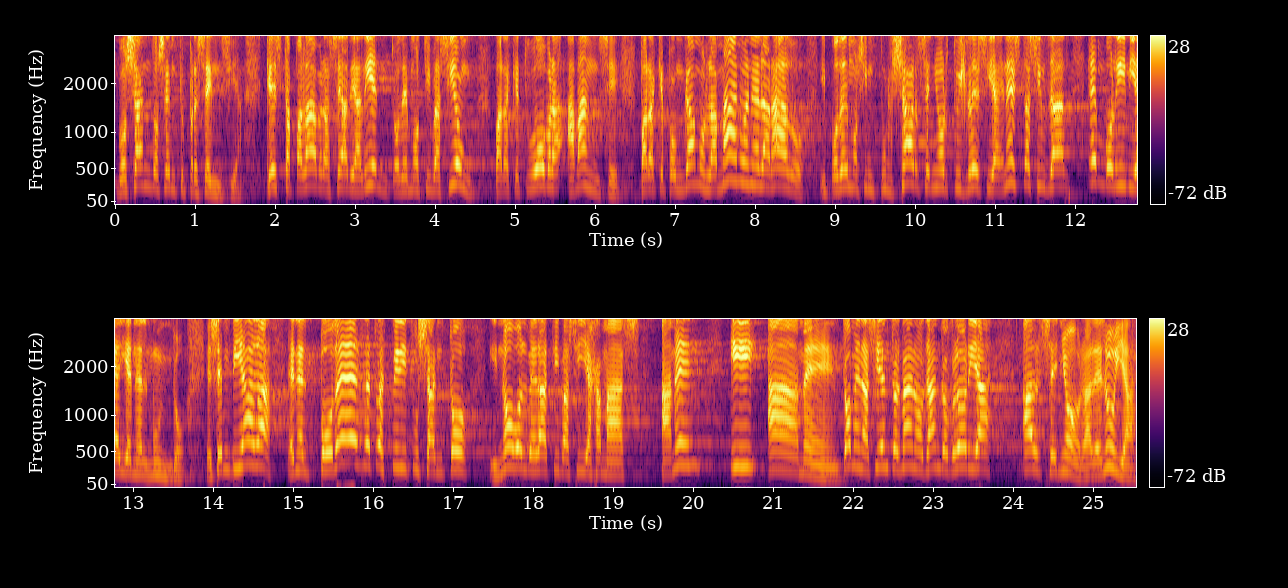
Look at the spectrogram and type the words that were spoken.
gozándose en tu presencia. Que esta palabra sea de aliento, de motivación para que tu obra avance, para que pongamos la mano en el arado y podemos impulsar, Señor, tu iglesia en esta ciudad, en Bolivia y en el mundo. Es enviada en el poder de tu Espíritu Santo y no volverá a ti vacía jamás. Amén y amén. Tomen asiento, hermanos, dando gloria al Señor. Aleluya.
